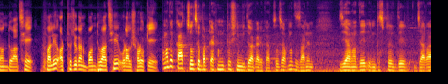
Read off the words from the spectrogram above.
দ্বন্দ্ব আছে। ফলে অর্থযোগান বন্ধ আছে ওড়াল সড়কে। আমাদের কাজ চলছে বাট এখন একটু সীমিত আকারে কাজ চলছে। আপনারা তো জানেন যে আমাদের ইনভেস্টরদের যারা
